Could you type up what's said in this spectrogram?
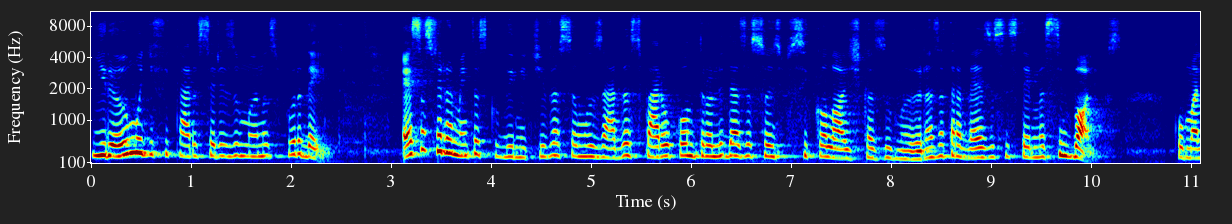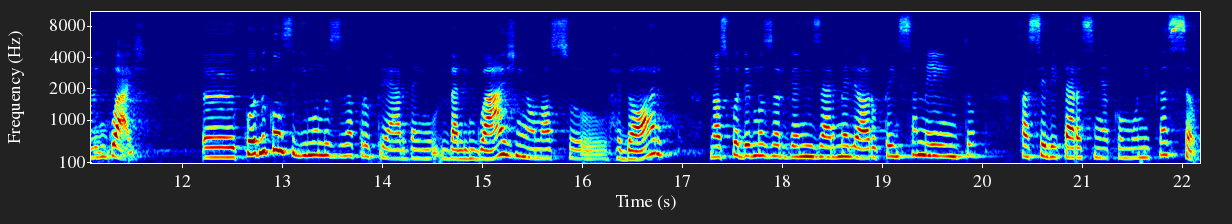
irão modificar os seres humanos por dentro. Essas ferramentas cognitivas são usadas para o controle das ações psicológicas humanas através dos sistemas simbólicos, como a linguagem. Quando conseguimos nos apropriar da, linguagem ao nosso redor, nós podemos organizar melhor o pensamento, facilitar assim a comunicação.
